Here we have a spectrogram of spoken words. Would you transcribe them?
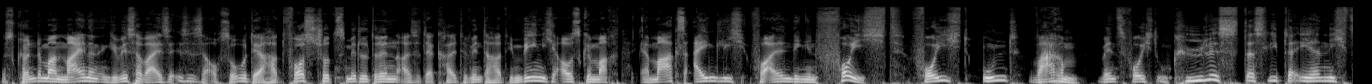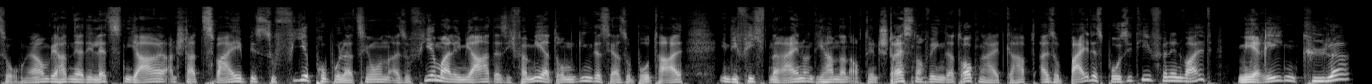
Das könnte man meinen. In gewisser Weise ist es auch so. Der hat Frostschutzmittel drin, also der kalte Winter hat ihm wenig ausgemacht. Er mag es eigentlich vor allen Dingen feucht, feucht und warm. Wenn es feucht und kühl ist, das liebt er eher nicht so. Ja, und wir hatten ja die letzten Jahre anstatt zwei bis zu vier Populationen, also viermal im Jahr hat er sich vermehrt. Darum ging das ja so brutal in die Fichten rein und die haben dann auch den Stress noch wegen der Trockenheit gehabt. Also beides positiv für den Wald. Mehr Regen, kühler,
